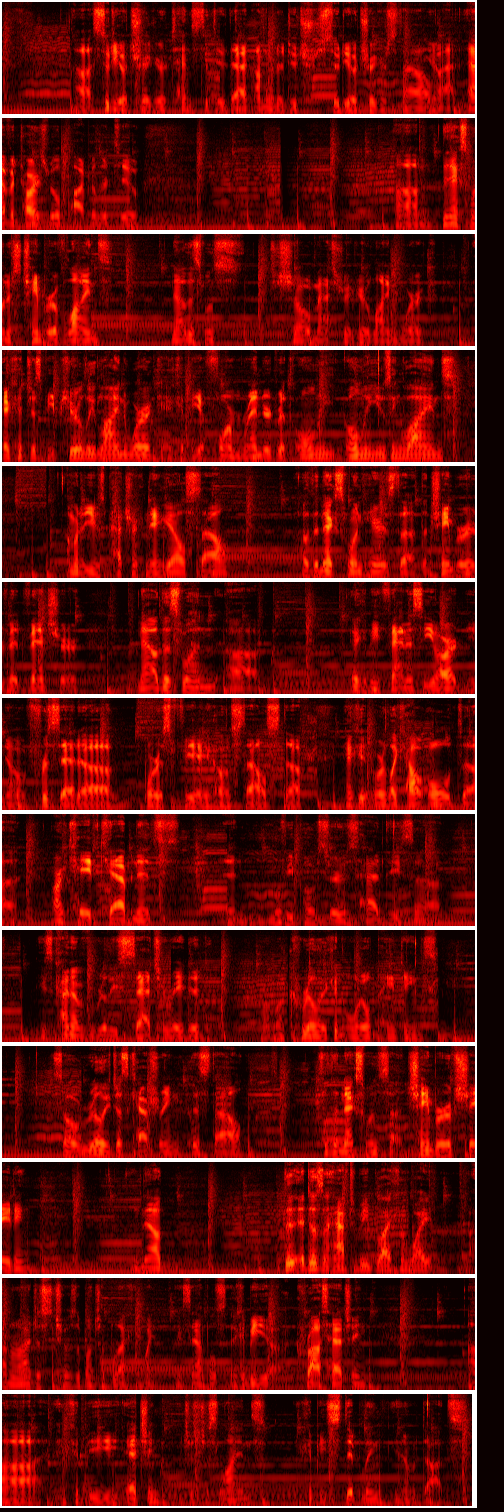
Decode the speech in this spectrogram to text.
Uh, Studio Trigger tends to do that. I'm going to do tr- Studio Trigger style. You know, Avatar's real popular too. Um, the next one is Chamber of Lines. Now, this one's to show mastery of your line work. It could just be purely line work. It could be a form rendered with only only using lines. I'm going to use Patrick Nagel style. Oh, the next one here is the, the Chamber of Adventure. Now, this one, uh, it could be fantasy art, you know, Frazetta, Boris Vallejo style stuff. It could, or like how old uh, arcade cabinets and movie posters had these uh, these kind of really saturated acrylic and oil paintings. So really just capturing this style. So the next one's uh, Chamber of Shading. Now, th- it doesn't have to be black and white. I don't know. I just chose a bunch of black and white examples. It could be uh, cross hatching. Uh, it could be etching, which is just lines. It could be stippling, you know, dots.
